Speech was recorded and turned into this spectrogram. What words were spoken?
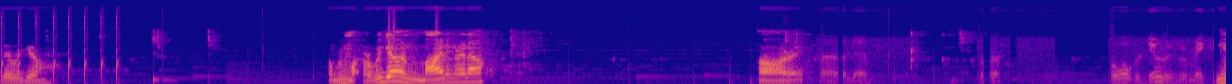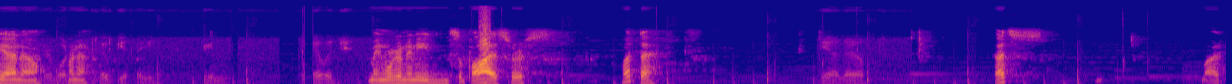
There we go. Are we, are we going mining right now? Oh, alright. I don't know. Well, what we're doing is we're making. Yeah, I know. I know. Utopia thingy. Village. I mean, we're gonna need supplies first. What the? Yeah, I know. That's. Up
